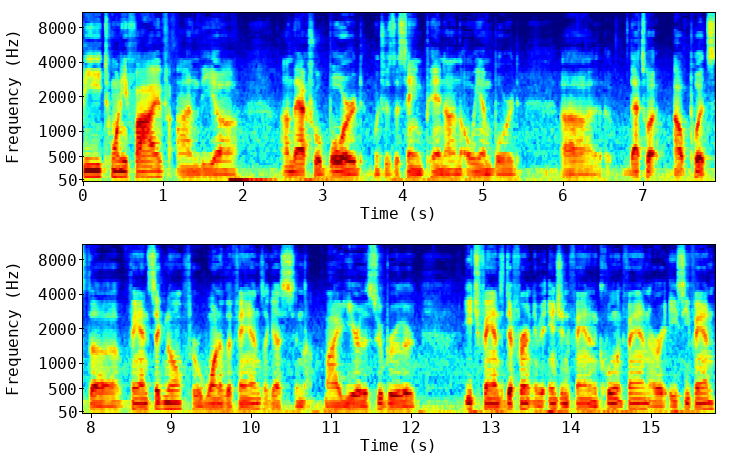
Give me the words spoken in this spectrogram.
B25 on the uh, on the actual board, which is the same pin on the OEM board. Uh, that's what outputs the fan signal for one of the fans. I guess in my year, the Subaru, each fan's different. an engine fan and a coolant fan or AC fan.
